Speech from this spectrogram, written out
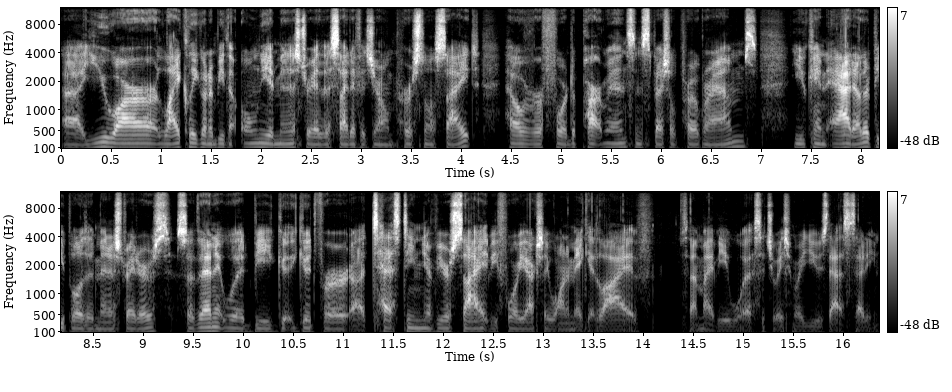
uh, you are likely going to be the only administrator of the site if it's your own personal site. However, for departments and special programs, you can add other people as administrators. So then it would be good for uh, testing of your site before you actually want to make it live. So that might be a situation where you use that setting.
